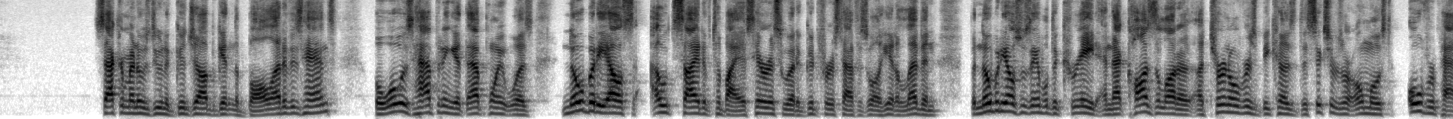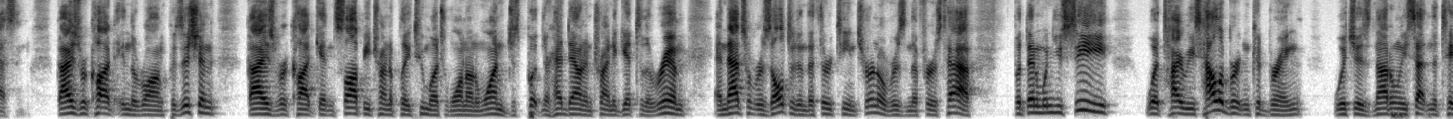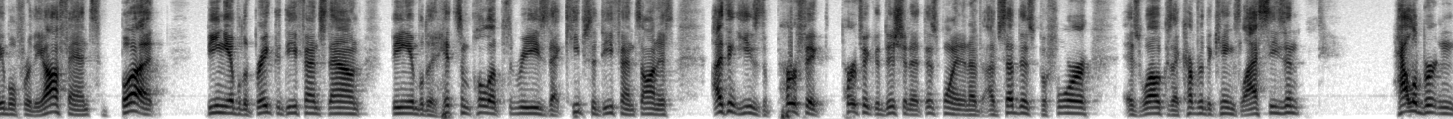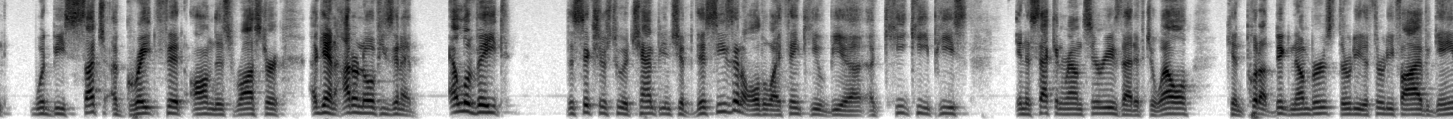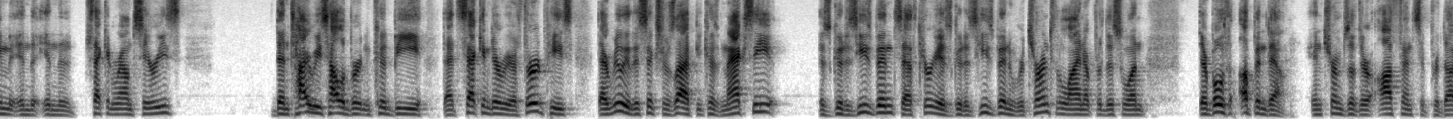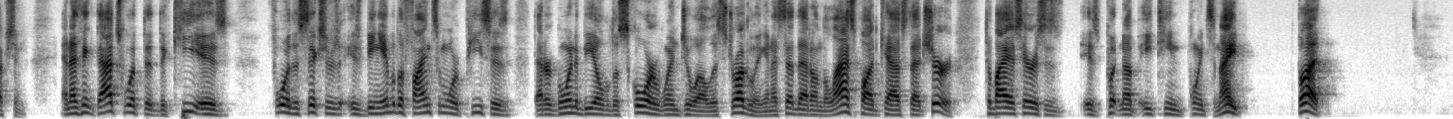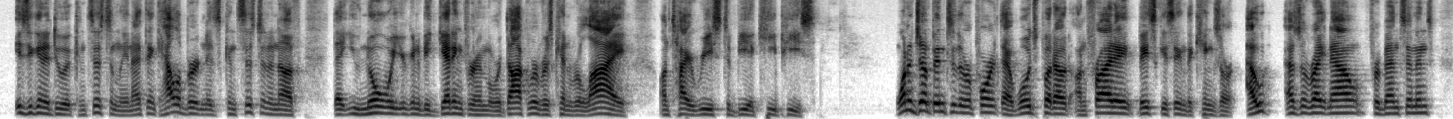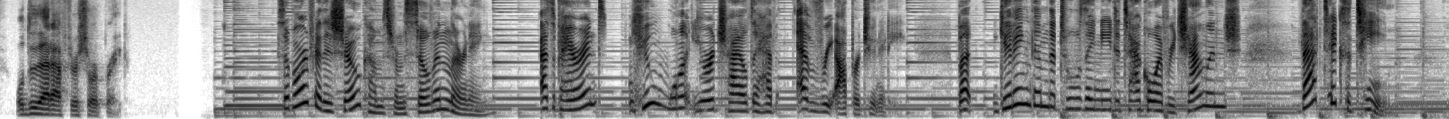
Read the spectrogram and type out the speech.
Sacramento was doing a good job of getting the ball out of his hands. But what was happening at that point was nobody else outside of Tobias Harris, who had a good first half as well, he had 11, but nobody else was able to create. And that caused a lot of uh, turnovers because the Sixers were almost overpassing. Guys were caught in the wrong position. Guys were caught getting sloppy, trying to play too much one on one, just putting their head down and trying to get to the rim. And that's what resulted in the 13 turnovers in the first half. But then when you see what Tyrese Halliburton could bring, which is not only setting the table for the offense, but being able to break the defense down, being able to hit some pull up threes that keeps the defense honest. I think he's the perfect, perfect addition at this point. And I've, I've said this before as well, because I covered the Kings last season. Halliburton would be such a great fit on this roster. Again, I don't know if he's going to elevate the Sixers to a championship this season, although I think he would be a, a key, key piece in a second round series that if Joel can put up big numbers, 30 to 35 a game in the in the second round series, then Tyrese Halliburton could be that secondary or third piece that really the Sixers lack because Maxey, as good as he's been, Seth Curry, as good as he's been, who returned to the lineup for this one, they're both up and down in terms of their offensive production. And I think that's what the, the key is for the Sixers is being able to find some more pieces that are going to be able to score when Joel is struggling. And I said that on the last podcast that sure, Tobias Harris is is putting up 18 points a night, but is he going to do it consistently? And I think Halliburton is consistent enough that you know what you're going to be getting for him, or Doc Rivers can rely on Tyrese to be a key piece. Want to jump into the report that Woj put out on Friday, basically saying the Kings are out as of right now for Ben Simmons. We'll do that after a short break. Support for this show comes from Sylvan Learning. As a parent, you want your child to have every opportunity, but giving them the tools they need to tackle every challenge, that takes a team.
